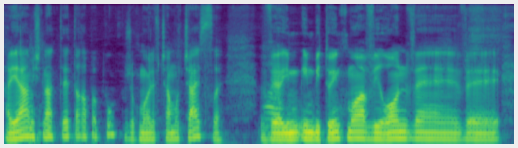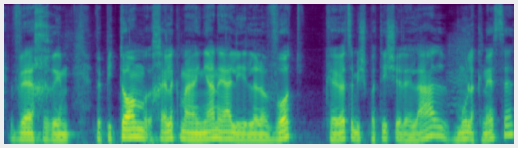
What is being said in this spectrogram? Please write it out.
היה משנת אה, תרפפו, משהו כמו 1919, ועם ביטויים כמו אווירון ו, ו, ואחרים. ופתאום חלק מהעניין היה לי ללוות כיועץ המשפטי של אלעל מול הכנסת.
